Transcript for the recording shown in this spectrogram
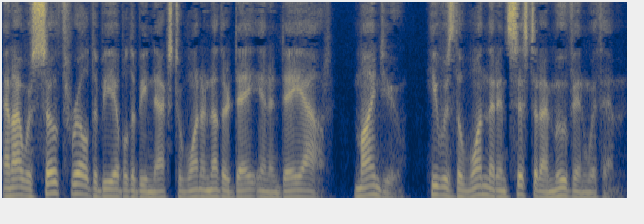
and I was so thrilled to be able to be next to one another day in and day out. Mind you, he was the one that insisted I move in with him.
